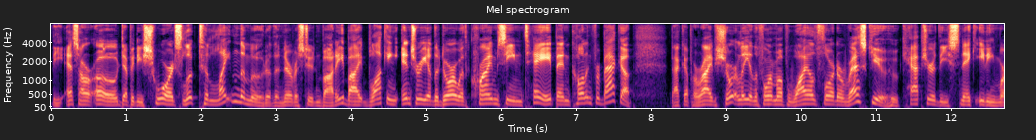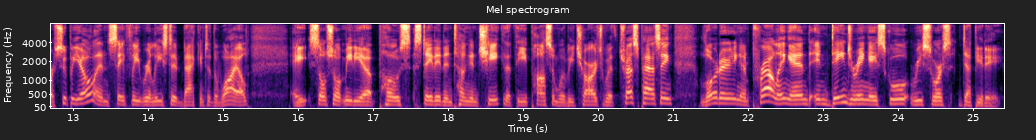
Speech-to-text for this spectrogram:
The SRO, Deputy Schwartz, looked to lighten the mood of the nervous student body by blocking entry of the door with crime scene tape and calling for backup. Backup arrived shortly in the form of Wild Florida Rescue, who captured the snake eating marsupial and safely released it back into the wild. A social media post stated in tongue in cheek that the possum would be charged with trespassing, loitering and prowling, and endangering a school resource deputy.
